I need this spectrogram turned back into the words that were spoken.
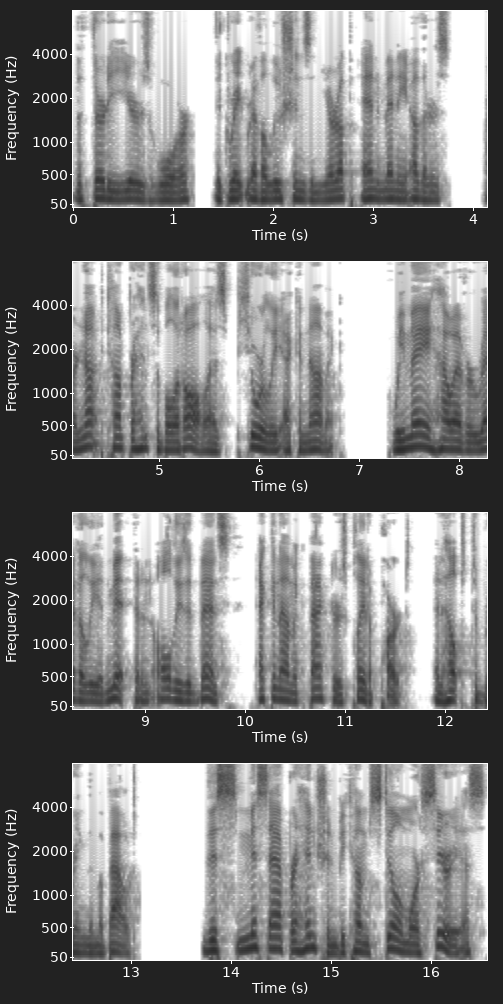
the Thirty Years' War, the great revolutions in Europe, and many others are not comprehensible at all as purely economic. We may, however, readily admit that in all these events, economic factors played a part and helped to bring them about. This misapprehension becomes still more serious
